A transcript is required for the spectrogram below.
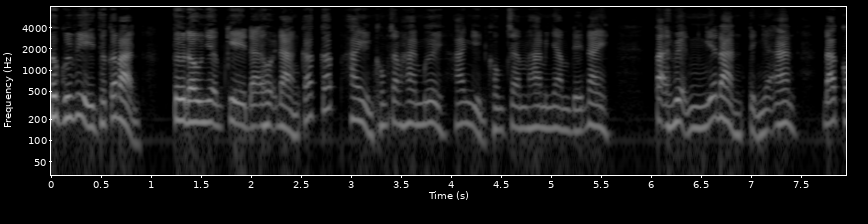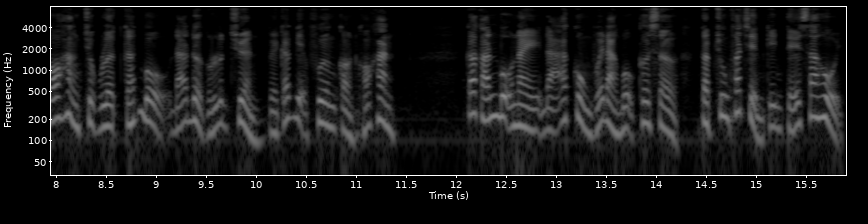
Thưa quý vị, thưa các bạn, từ đầu nhiệm kỳ Đại hội Đảng các cấp 2020-2025 đến nay, tại huyện Nghĩa Đàn, tỉnh Nghệ An đã có hàng chục lượt cán bộ đã được luân chuyển về các địa phương còn khó khăn. Các cán bộ này đã cùng với Đảng bộ cơ sở tập trung phát triển kinh tế xã hội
